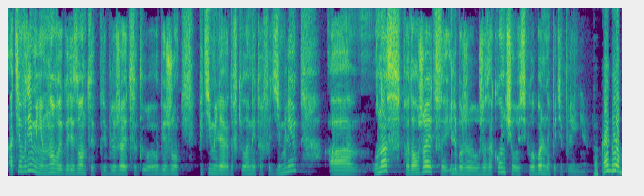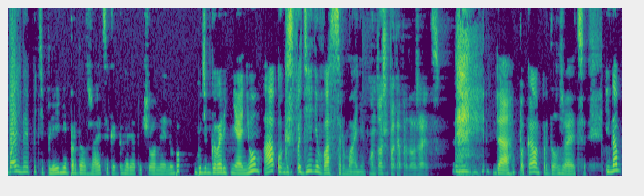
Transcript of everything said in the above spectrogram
А тем временем новые горизонты приближаются к рубежу 5 миллиардов километров от Земли, а у нас продолжается, либо же уже закончилось глобальное потепление. Пока глобальное потепление продолжается, как говорят ученые, ну будем говорить не о нем, а о господине Вассермане. Он тоже пока продолжается. Да, пока он продолжается. И нам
